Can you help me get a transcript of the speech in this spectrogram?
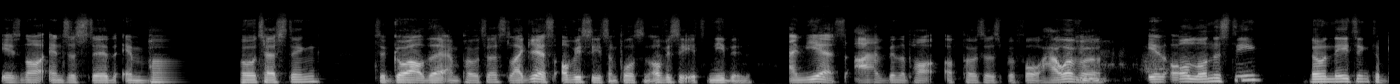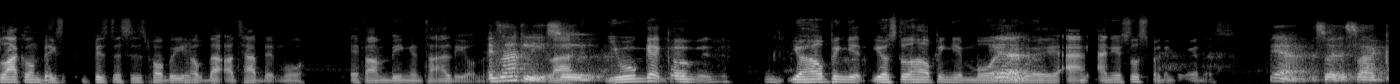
is not interested in protesting to go out there and protest. Like, yes, obviously it's important. Obviously it's needed. And yes, I've been a part of protests before. However, mm. in all honesty, donating to black-owned businesses probably helped that a tad bit more. If I'm being entirely honest, exactly. Like, so you won't get COVID. You're helping it. You're still helping it more yeah. anyway, and and you're still spreading awareness. Yeah. So it's like,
